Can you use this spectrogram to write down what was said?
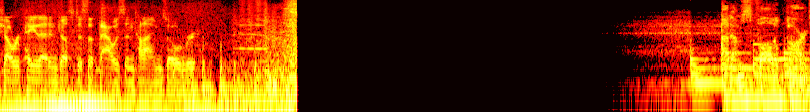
shall repay that injustice a thousand times over. Atoms fall apart.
